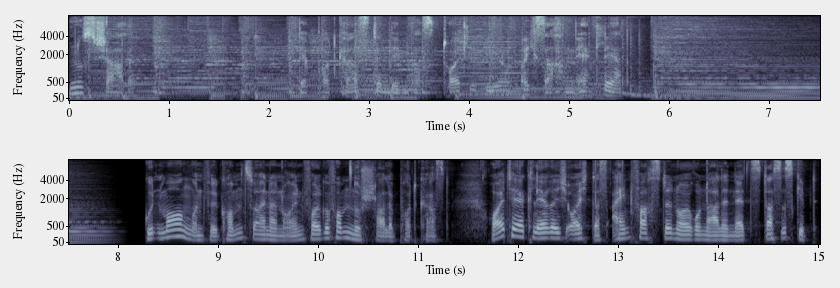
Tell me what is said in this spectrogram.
Nussschale. Der Podcast, in dem das Teutelbier euch Sachen erklärt. Guten Morgen und willkommen zu einer neuen Folge vom Nussschale Podcast. Heute erkläre ich euch das einfachste neuronale Netz, das es gibt,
